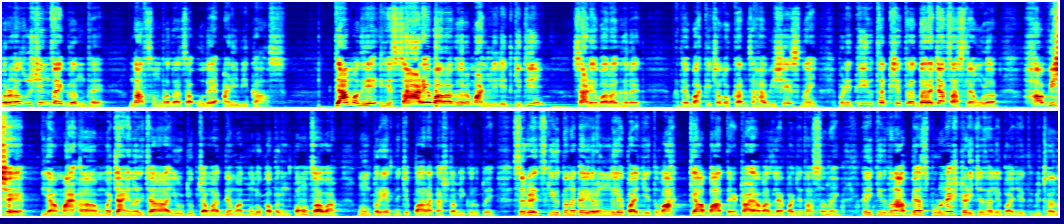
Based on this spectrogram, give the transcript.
प्रणजोशींचा एक ग्रंथ आहे नाथ संप्रदायाचा उदय आणि विकास. त्यामध्ये हे साडेबारा घरं मांडलेली आहेत. किती? साडेबारा घरं आहेत. आता बाकीच्या लोकांचा हा विषयच नाही पण हे तीर्थक्षेत्र दर्जाचा असल्यामुळं हा विषय या मा चॅनलच्या युट्यूबच्या माध्यमातून लोकांपर्यंत पोहोचावा म्हणून प्रयत्नाची पराकाष्ठा मी करतोय. सगळेच कीर्तन काही रंगले पाहिजेत वाह क्या बात आहे टाळ्या वाजल्या पाहिजेत असं नाही. काही कीर्तन अभ्यासपूर्ण स्टडीचे झाले पाहिजेत. विठ्ठल.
